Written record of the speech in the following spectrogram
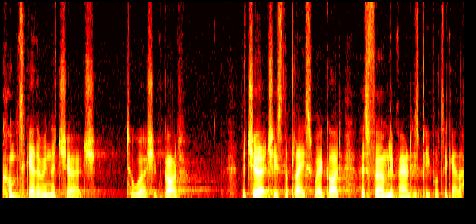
come together in the church to worship God. The church is the place where God has firmly bound his people together.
